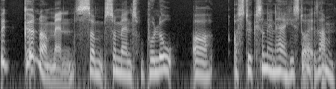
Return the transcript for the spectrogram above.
begynder man som, som antropolog at, at stykke sådan en her historie sammen?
